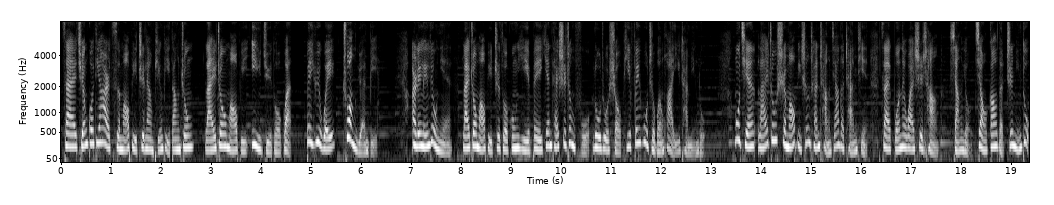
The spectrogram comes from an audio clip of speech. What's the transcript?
在全国第二次毛笔质量评比当中，莱州毛笔一举夺冠，被誉为状元笔。二零零六年，莱州毛笔制作工艺被烟台市政府录入首批非物质文化遗产名录。目前，莱州市毛笔生产厂家的产品在国内外市场享有较高的知名度。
